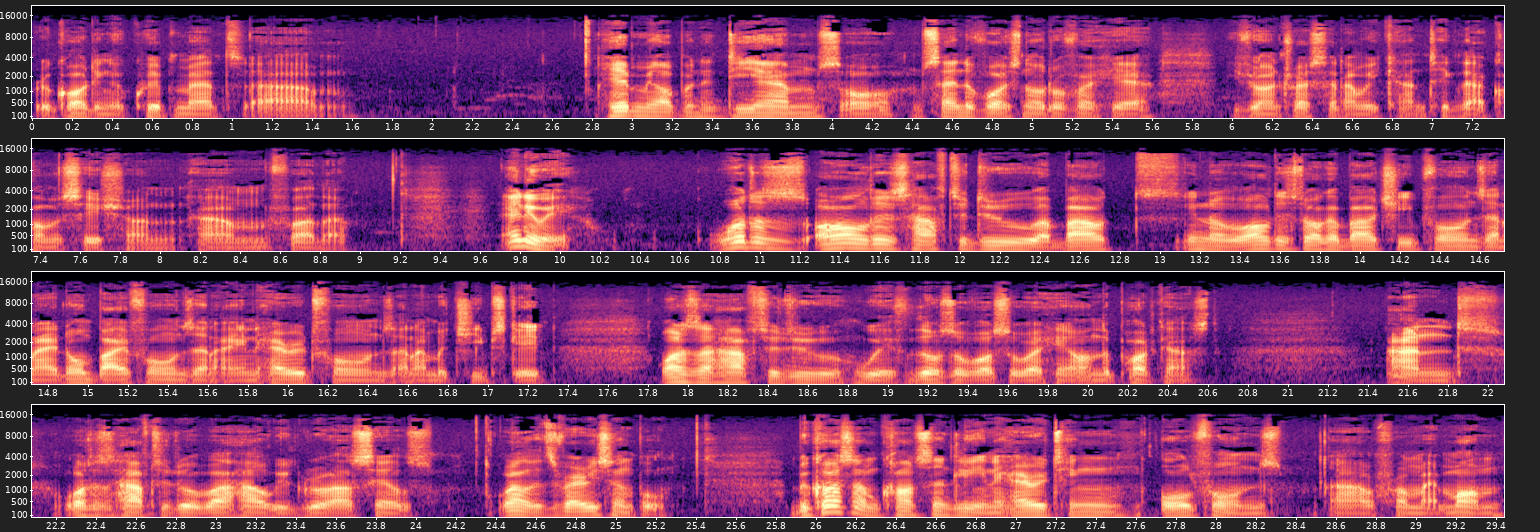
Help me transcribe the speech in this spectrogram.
recording equipment. Um, hit me up in the DMs or send a voice note over here if you're interested, and we can take that conversation um, further. Anyway, what does all this have to do about you know all this talk about cheap phones and I don't buy phones and I inherit phones and I'm a cheapskate? What does that have to do with those of us over here on the podcast? And what does it have to do about how we grow our sales? Well, it's very simple. Because I'm constantly inheriting old phones uh, from my mom,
